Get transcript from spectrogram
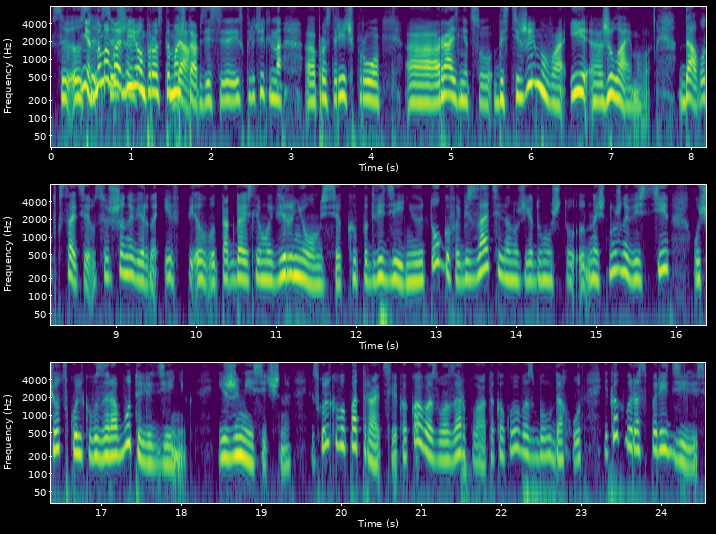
С, Нет, ну мы совершенно... берем просто масштаб. Да. Здесь э, исключительно э, просто речь про э, разницу достижимого и желаемого. Да, вот, кстати, совершенно верно. И вот тогда, если мы вернемся к подведению итогов, обязательно нужно, я думаю, что значит, нужно вести учет, сколько вы заработали денег ежемесячно, и сколько вы потратили, какая у вас была зарплата, какой у вас был доход, и как вы распределили распорядились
